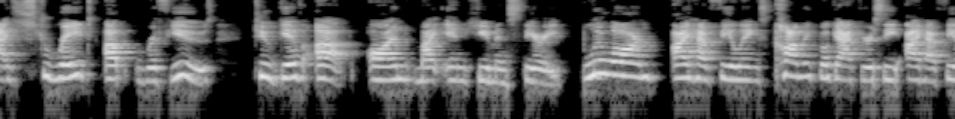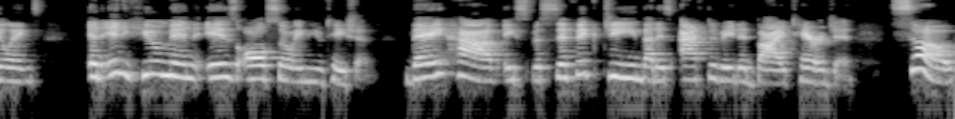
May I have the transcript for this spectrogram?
I straight up refuse to give up on my Inhumans theory. Blue arm, I have feelings. Comic book accuracy, I have feelings. An Inhuman is also a mutation. They have a specific gene that is activated by Terrigen. So,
